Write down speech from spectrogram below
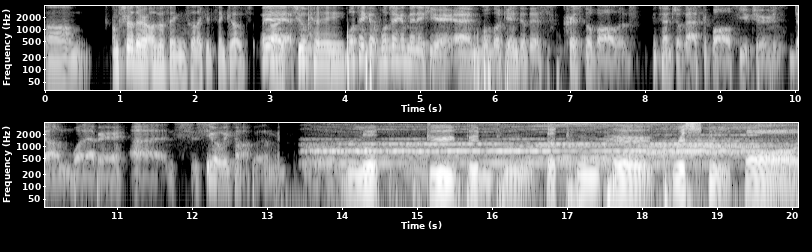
Um, I'm sure there are other things that I could think of. Oh, yeah, uh, yeah. 2K. We'll take a we'll take a minute here and we'll look into this crystal ball of potential basketball futures, dumb, whatever, uh, and see what we come up with. Look deep into the 2K crystal ball.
